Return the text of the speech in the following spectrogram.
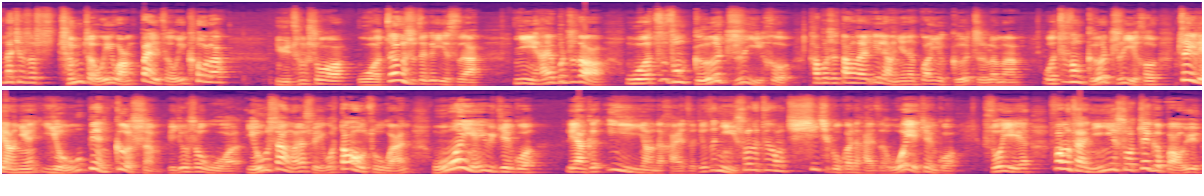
那就是成者为王，败者为寇了。”雨村说：“我正是这个意思啊。”你还不知道，我自从革职以后，他不是当了一两年的官又革职了吗？我自从革职以后，这两年游遍各省，也就是说我游山玩水，我到处玩，我也遇见过两个异样的孩子，就是你说的这种稀奇古怪的孩子，我也见过。所以方才你一说这个宝玉，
